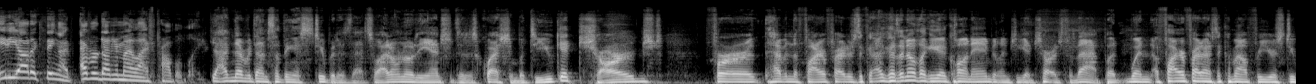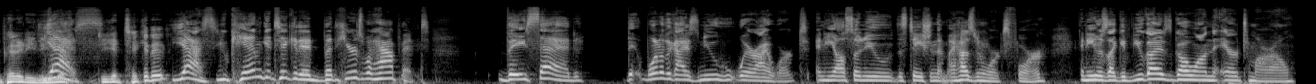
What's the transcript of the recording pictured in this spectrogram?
idiotic thing I've ever done in my life, probably. Yeah, I've never done something as stupid as that, so I don't know the answer to this question. But do you get charged for having the firefighters? Because I know if like you get call an ambulance, you get charged for that. But when a firefighter has to come out for your stupidity, do you Yes. get, do you get ticketed? Yes, you can get ticketed, but here's what happened. They said that one of the guys knew who, where I worked, and he also knew the station that my husband works for. And he was like, if you guys go on the air tomorrow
